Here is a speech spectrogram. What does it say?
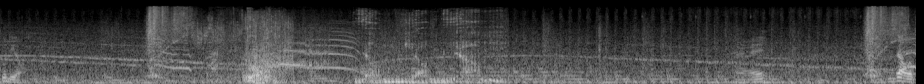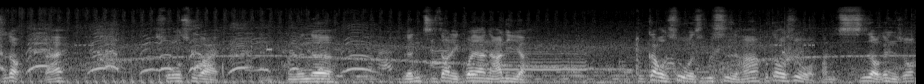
不留！哎。知道我知道，来说出来，你们的人质到底关在哪里呀？不告诉我是不是啊？不告诉我，把你吃了！我跟你说。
